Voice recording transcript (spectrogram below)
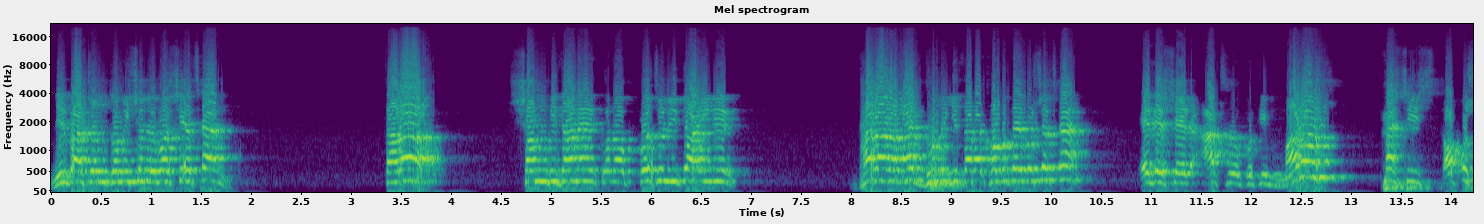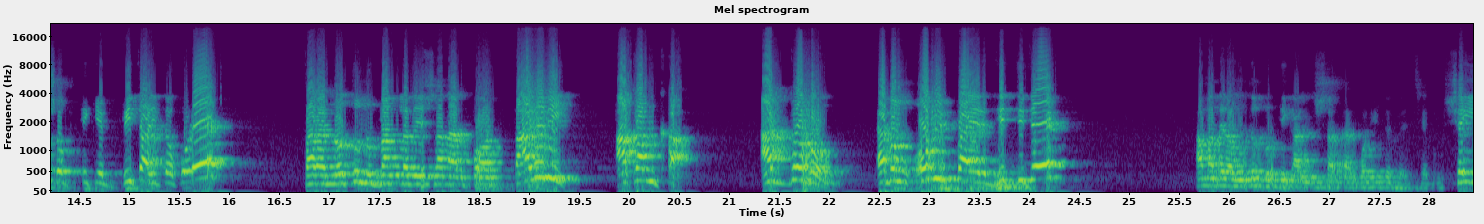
নির্বাচন কমিশনে বসিয়েছেন, তারা সংবিধানের কোন প্রচলিত আইনের ধারার মাধ্যমে কি তারা ক্ষমতায় বসেছেন এদেশের আঠারো কোটি মানুষ ফ্যাসিস্ট অপশক্তিকে বিতাড়িত করে তারা নতুন বাংলাদেশ আনার পর তাদেরই আকাঙ্ক্ষা আগ্রহ এবং অভিপ্রায়ের ভিত্তিতে আমাদের অন্তর্বর্তীকালীন সরকার গঠিত হয়েছে। এবং সেই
